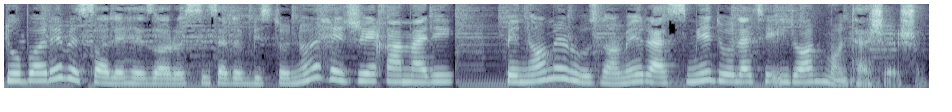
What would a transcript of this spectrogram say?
دوباره به سال 1329 هجری قمری به نام روزنامه رسمی دولت ایران منتشر شد.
